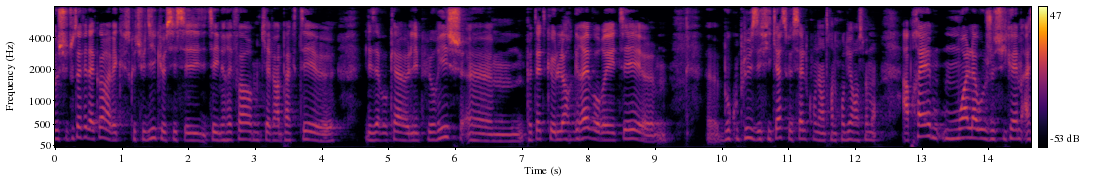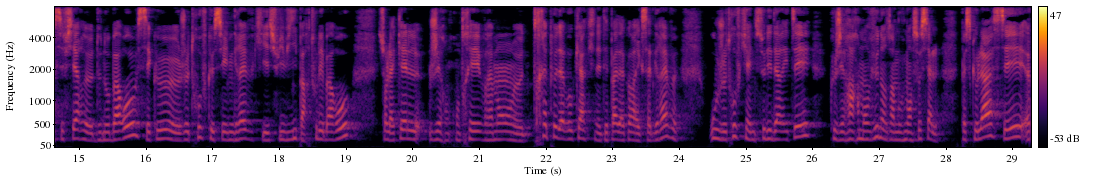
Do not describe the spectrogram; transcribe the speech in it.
suis, tout à fait d'accord avec ce que tu dis, que si c'était une réforme qui avait impacté euh, les avocats euh, les plus riches, peut-être que leur grève aurait été beaucoup plus efficace que celle qu'on est en train de conduire en ce moment. Après, moi là où je suis quand même assez fière de, nos barreaux, c'est que euh, je trouve que c'est une grève qui est suivie par tous les barreaux, sur laquelle j'ai rencontré vraiment euh, très peu d'avocats qui n'étaient pas d'accord avec cette grève, où je trouve qu'il y a une solidarité que j'ai rarement vue dans un mouvement social. Parce que là, c'est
